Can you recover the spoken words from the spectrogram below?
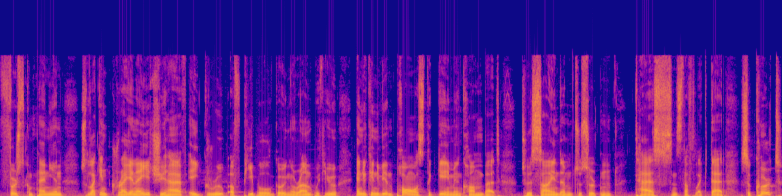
first companion. So like in Dragon Age, you have a group of people going around with you. And you can even pause the game in combat to assign them to certain tasks and stuff like that. So Kurt,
